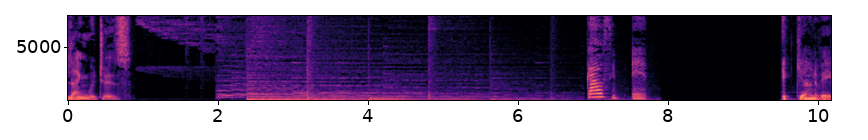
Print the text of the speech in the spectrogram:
languages. 91 इक्यानवे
